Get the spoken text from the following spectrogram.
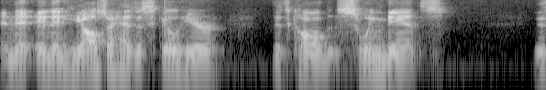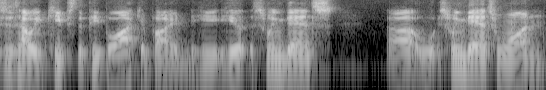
and then and then he also has a skill here that's called swing dance. This is how he keeps the people occupied. He he swing dance, uh, swing dance one.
